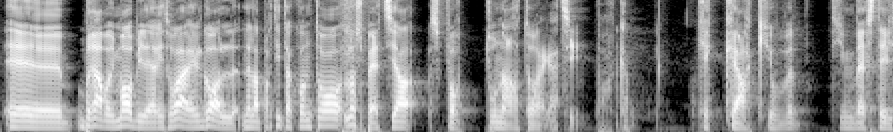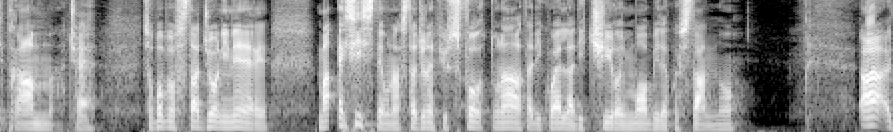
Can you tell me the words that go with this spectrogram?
eh, bravo Immobile a ritrovare il gol nella partita contro lo Spezia. Sfortunato, ragazzi, porca... Che cacchio, ti investe il tram, cioè... Sono proprio stagioni nere. Ma esiste una stagione più sfortunata di quella di Ciro Immobile quest'anno? Ah,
